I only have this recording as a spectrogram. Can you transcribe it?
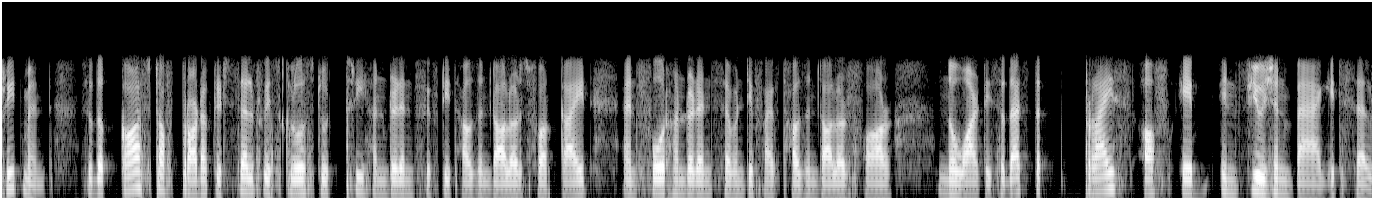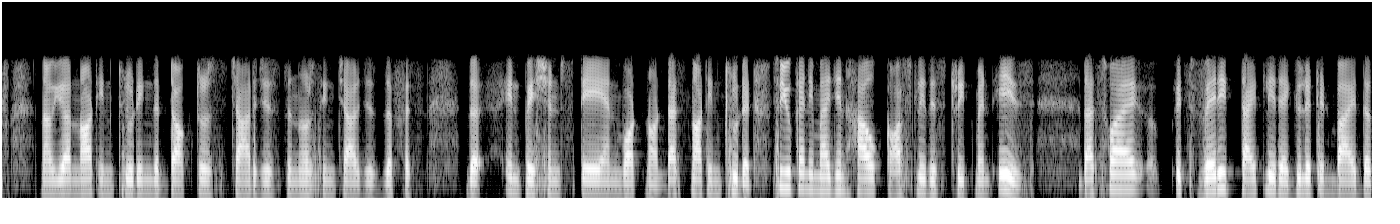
treatment. So the cost of product itself is close to $350,000 for Kite and $475,000 for Novartis. So that's the price of a infusion bag itself. Now you are not including the doctor's charges, the nursing charges, the the inpatient stay and whatnot. That's not included. So you can imagine how costly this treatment is. That's why it's very tightly regulated by the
